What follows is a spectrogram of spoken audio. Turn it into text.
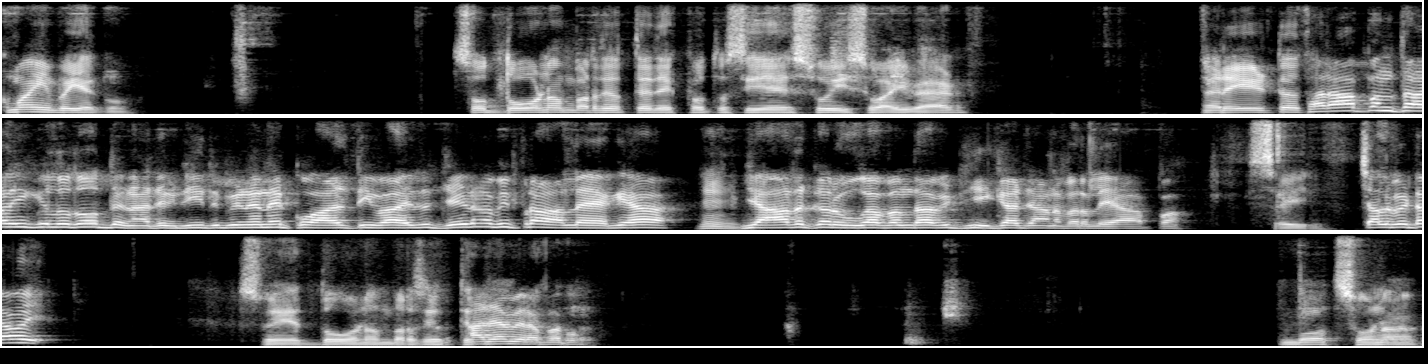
ਕਮਾਈ ਬਈ ਅੱਗੋਂ। ਸੋ ਦੋ ਨੰਬਰ ਦੇ ਉੱਤੇ ਦੇਖੋ ਤੁਸੀਂ ਇਹ ਸੂਈ ਸਵਾਈ ਵੈੜ। ਰੇਟ ਸਾਰਾ 45 ਕਿਲੋ ਦੁੱਧ ਦੇਣਾ ਜਗਜੀਤ ਵੀਰੇ ਨੇ ਕੁਆਲਿਟੀ ਵਾਈਜ਼ ਜਿਹੜਾ ਵੀ ਭਰਾ ਲੈ ਗਿਆ ਯਾਦ ਕਰੂਗਾ ਬੰਦਾ ਵੀ ਠੀਕ ਆ ਜਾਨਵਰ ਲਿਆ ਆਪਾਂ। ਸਹੀ। ਚੱਲ ਬੇਟਾ ਓਏ। ਸੋ ਇਹ ਦੋ ਨੰਬਰ ਦੇ ਉੱਤੇ ਆ ਜਾ ਮੇਰਾ ਪੁੱਤ। ਬਹੁਤ ਸੋਹਣਾ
